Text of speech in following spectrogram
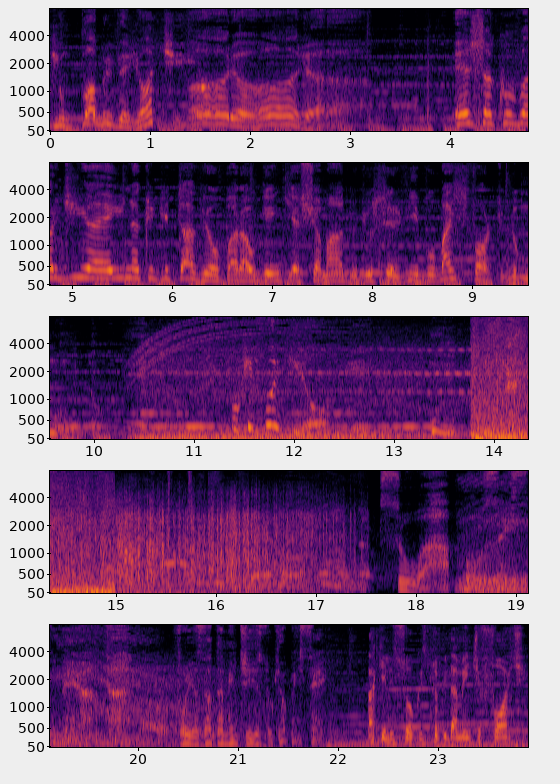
de um pobre velhote? Ora, ora. Essa covardia é inacreditável para alguém que é chamado de o ser vivo mais forte do mundo. O que foi que houve? Sua raposa esperta. Foi exatamente isso que eu pensei. Aquele soco estupidamente forte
